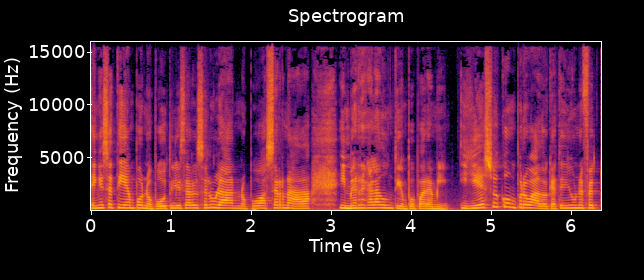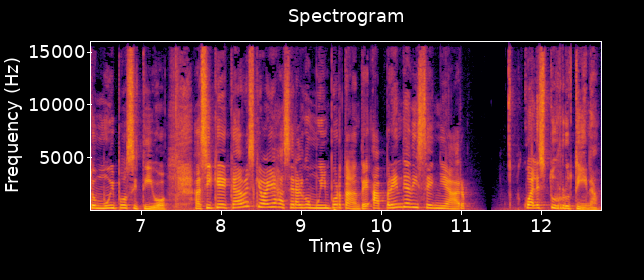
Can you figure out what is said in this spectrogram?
En ese tiempo no puedo utilizar el celular, no puedo hacer nada y me he regalado un tiempo para mí. Y eso he comprobado que ha tenido un efecto muy positivo. Así que cada vez que vayas a hacer algo muy importante, aprende a diseñar ¿Cuál es tu rutina?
